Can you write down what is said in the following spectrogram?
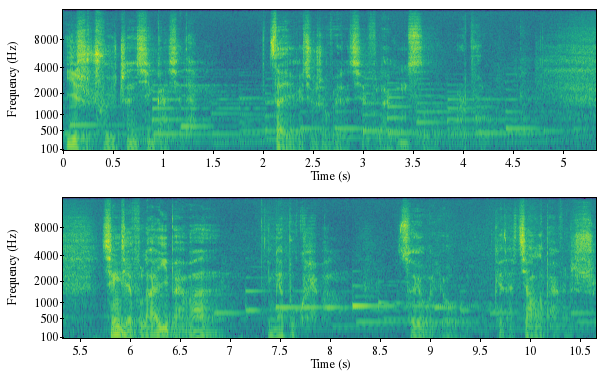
一是出于真心感谢他们，再一个就是为了姐夫来公司请姐夫来一百万，应该不亏吧？所以我又给他加了百分之十。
